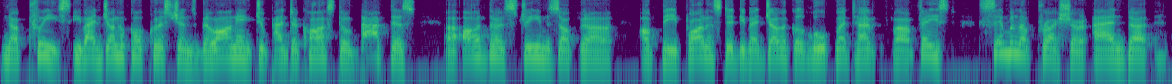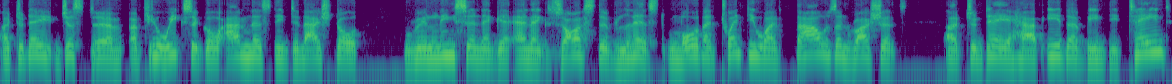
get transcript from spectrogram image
you know, priests, evangelical Christians belonging to Pentecostal, Baptist, other streams of of the Protestant evangelical movement have faced similar pressure. And uh, uh, today, just uh, a few weeks ago, Amnesty International released an, an exhaustive list. More than 21,000 Russians uh, today have either been detained,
